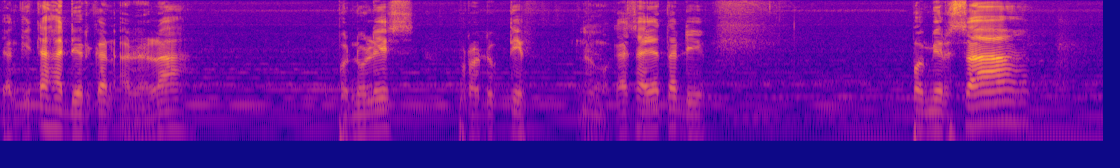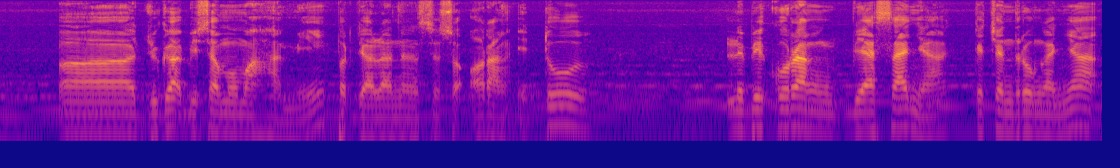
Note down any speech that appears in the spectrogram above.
yang kita hadirkan adalah penulis produktif. Nah, maka saya tadi pemirsa eh, juga bisa memahami perjalanan seseorang itu lebih kurang biasanya kecenderungannya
